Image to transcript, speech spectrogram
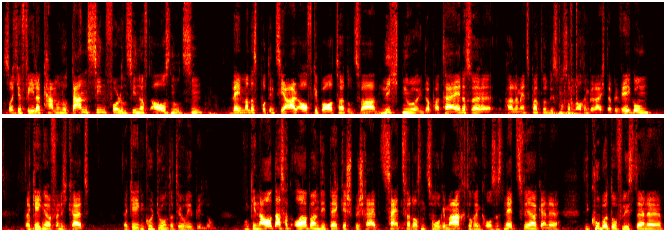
solche Fehler kann man nur dann sinnvoll und sinnhaft ausnutzen, wenn man das Potenzial aufgebaut hat, und zwar nicht nur in der Partei, das wäre Parlamentspatriotismus, sondern auch im Bereich der Bewegung, der Gegenöffentlichkeit, der Gegenkultur und der Theoriebildung. Und genau das hat Orban, wie Bekesch beschreibt, seit 2002 gemacht, durch ein großes Netzwerk, eine, die Kubatov-Liste, eine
